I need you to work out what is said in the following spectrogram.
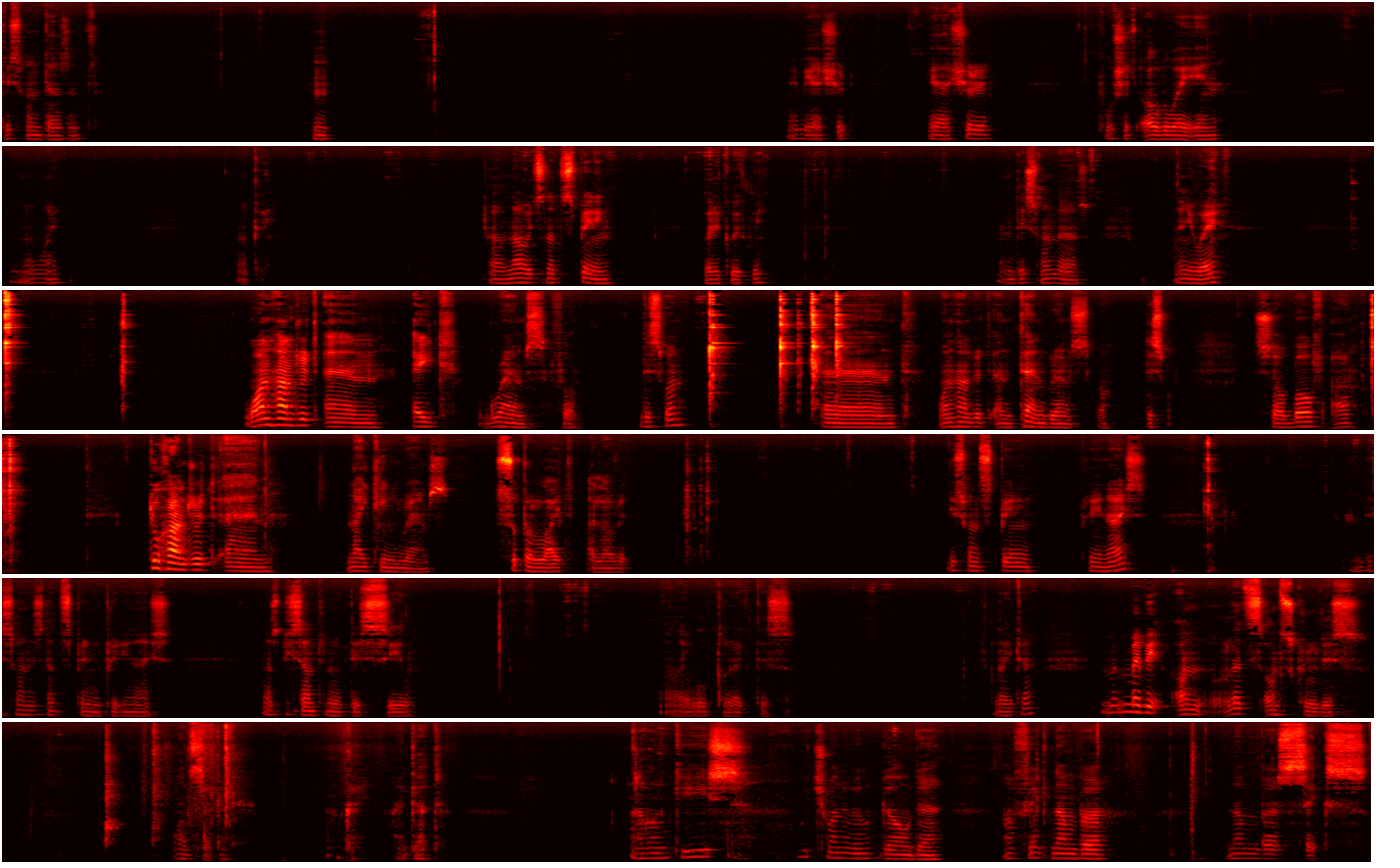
this one doesn't. Hmm maybe I should yeah I should push it all the way in I don't know why okay Oh, now it's not spinning very quickly. And this one does. Anyway. 108 grams for this one. And 110 grams for this one. So both are 219 grams. Super light. I love it. this one's spinning pretty nice and this one is not spinning pretty nice must be something with this seal well I will correct this later maybe on let's unscrew this. One second. Okay I got Allen keys. Which one will go there? I think number number six.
